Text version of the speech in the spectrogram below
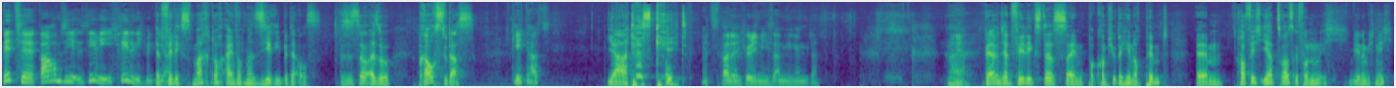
bitte, warum Si- Siri? Ich rede nicht mit Ja, dir. Felix, mach doch einfach mal Siri bitte aus. Das ist so, also, brauchst du das? Geht das? Ja, das geht. Jetzt, warte, ich höre dich nicht, ist angegangen wieder. Naja. Während Jan Felix das sein Computer hier noch pimpt, ähm, hoffe ich, ihr habt es rausgefunden. Ich, wir nämlich nicht.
